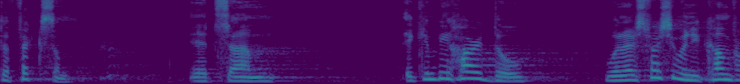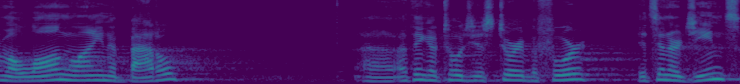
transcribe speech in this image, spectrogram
to fix them. It's, um, it can be hard, though, when, especially when you come from a long line of battle. Uh, I think I've told you a story before. It's in our genes.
